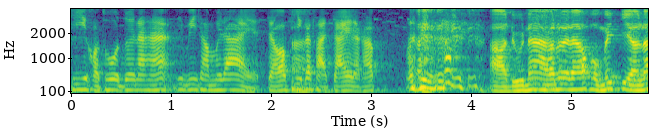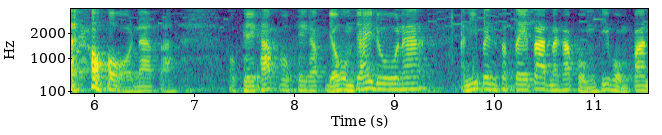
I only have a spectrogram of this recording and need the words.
พี่ขอโทษด้วยนะฮะ ที่พี่ทำไม่ได้ แต่ว่าพี่อ่าก็สะใจแหละครับ อ่าดูหน้าเขาด้วยนะครับผมไม่เกี่ยวแล้วโอ้โหหน้าตาโอเคครับโอเคครับเดี๋ยวผมจะให้ดูนะฮะอันนี้เป็นสเตตัสนะครับผมที่ผมปั้น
